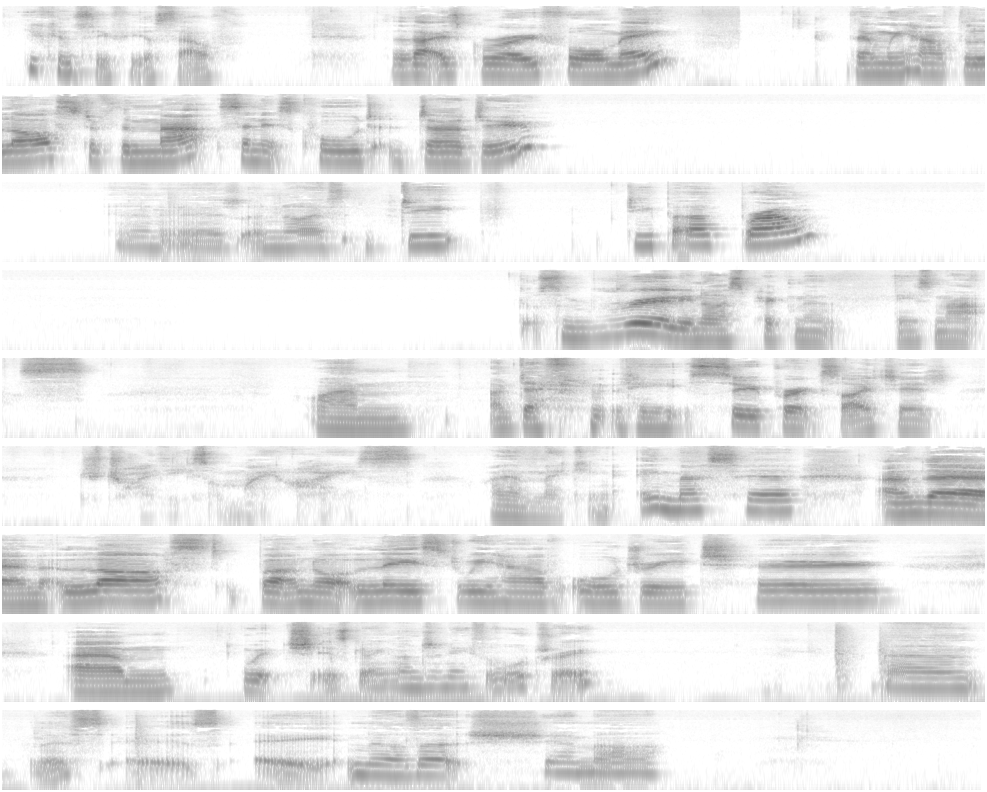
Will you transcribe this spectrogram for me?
You can see for yourself. So that is Grow For Me. Then we have the last of the mattes and it's called Dadu. And it is a nice deep, deeper brown. Got some really nice pigment, these mattes. I'm, I'm definitely super excited to try these on my eyes. I am making a mess here. And then last but not least, we have Audrey 2 um, which is going underneath Audrey. And this is another shimmer.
